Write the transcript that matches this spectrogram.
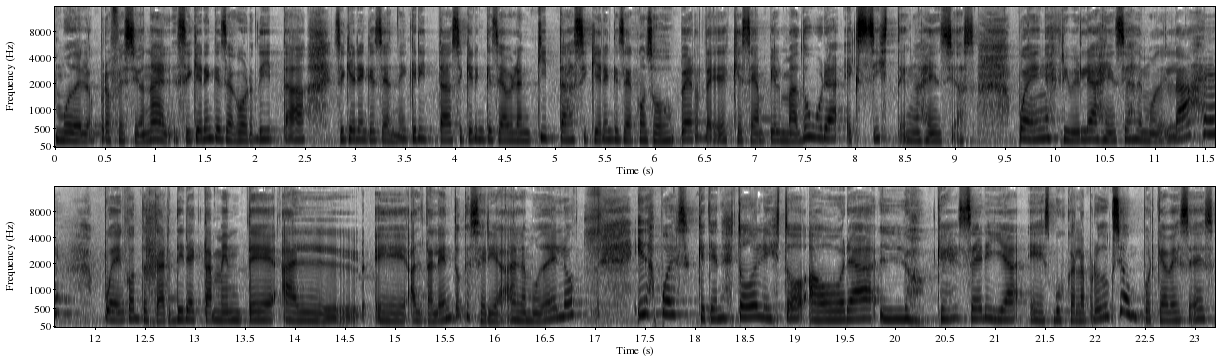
modelo profesional. Si quieren que sea gordita, si quieren que sea negrita, si quieren que sea blanquita, si quieren que sea con ojos verdes, que sean piel madura, existen agencias. Pueden escribirle a agencias de modelaje, pueden contactar directamente al, eh, al talento, que sería a la modelo. Y después que tienes todo listo, ahora lo que sería es buscar la producción, porque a veces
